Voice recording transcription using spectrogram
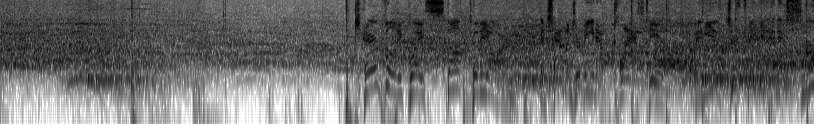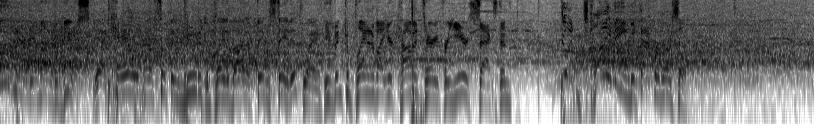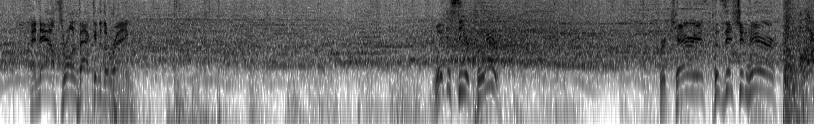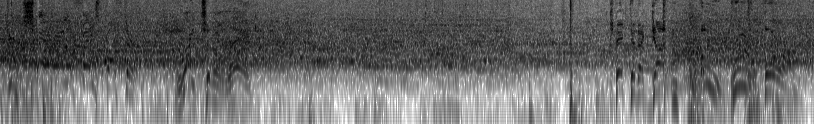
Carefully placed stomp to the arm. The challenger being outclassed here. And he has just taken an extraordinary amount of abuse. Yeah, KO will have something new to complain about if things stay this way. He's been complaining about your commentary for years, Saxton. Good timing with that reversal. And now thrown back into the ring. Way to steer clear. Precarious position here. Electric chair and the face buster. Right to the leg. Kick to the gut. Ooh, brutal forearm.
